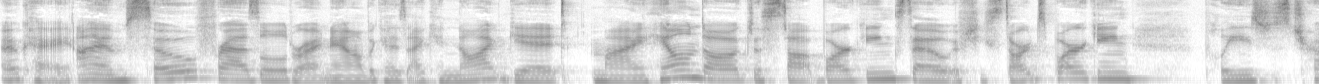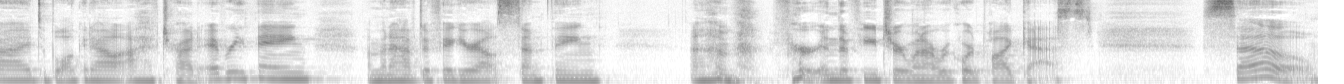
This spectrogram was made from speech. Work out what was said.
Okay, I am so frazzled right now because I cannot get my hound dog to stop barking. So if she starts barking, please just try to block it out. I have tried everything. I'm going to have to figure out something um, for in the future when I record podcasts. So,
